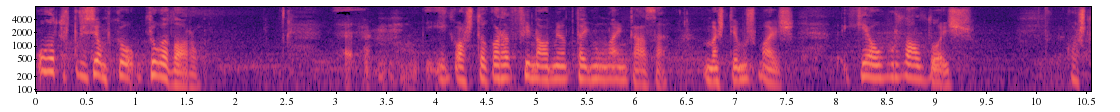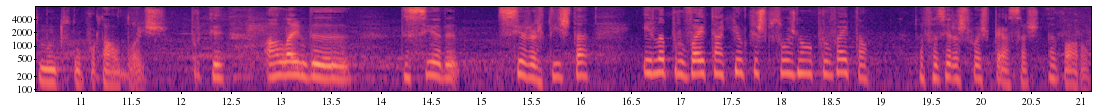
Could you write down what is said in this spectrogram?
outro, por exemplo, que eu, que eu adoro, e gosto agora, finalmente tenho um lá em casa, mas temos mais, que é o Bordal 2. Gosto muito do Bordal 2, porque além de, de, ser, de ser artista, ele aproveita aquilo que as pessoas não aproveitam para fazer as suas peças. Adoro.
